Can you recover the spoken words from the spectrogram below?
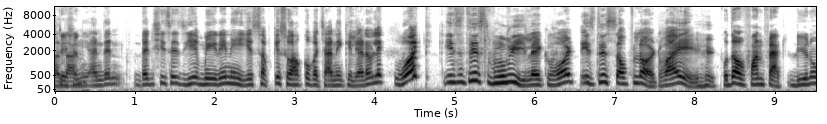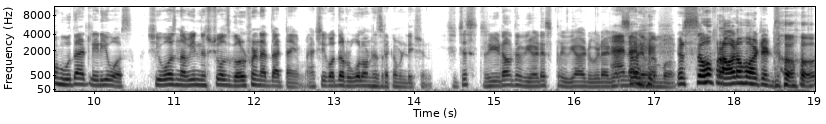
station and then then she says ये मेरे नहीं ये सबके सुहाग को बचाने के लिए एंड आई एम लाइक व्हाट इज़ दिस मूवी लाइक व्हाट इज़ दिस सबप्लॉट व्हाई द फन फैक्ट डू यू नो हु दैट लेडी वाज she was Navin Nischol's girlfriend at that time, and she got the role on his recommendation. You just read out the weirdest trivia, dude. And, and so, I remember. You're so proud about it, though.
